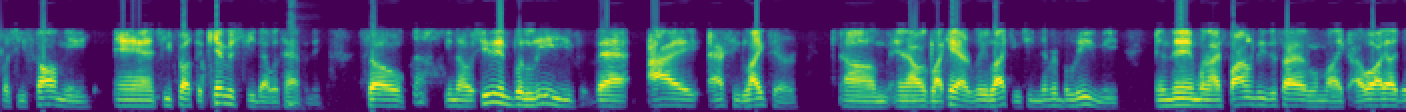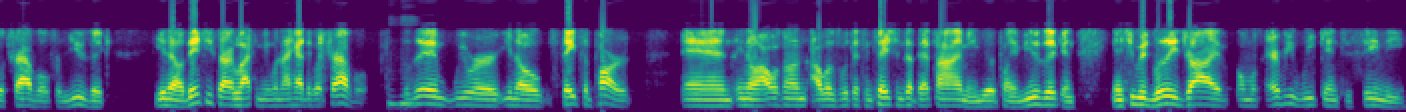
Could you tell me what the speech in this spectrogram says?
but she saw me and she felt the chemistry that was happening. So, you know, she didn't believe that I actually liked her. Um, and I was like, hey, I really like you. She never believed me. And then when I finally decided, I'm like, oh, I gotta go travel for music, you know, then she started liking me when I had to go travel. Mm-hmm. So then we were, you know, states apart. And, you know, I was on, I was with the Temptations at that time and we were playing music and, and she would really drive almost every weekend to see me,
